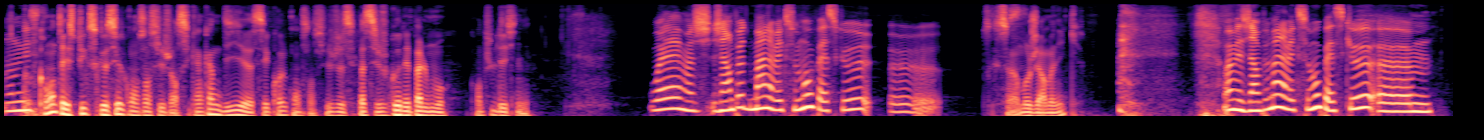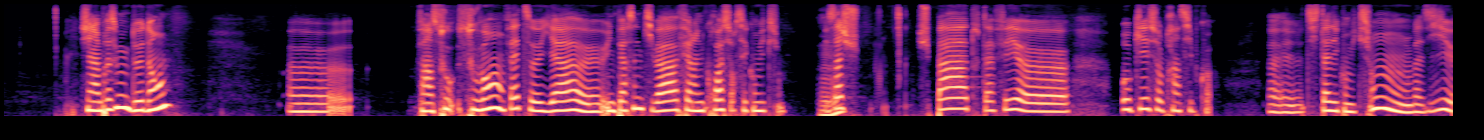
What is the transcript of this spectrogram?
on est Comment t'expliques ce que c'est le consensus? Genre, si quelqu'un te dit c'est quoi le consensus, je sais pas si je connais pas le mot. Quand tu le définis ouais, j'ai un peu de mal avec ce mot parce que euh, Parce que c'est un mot germanique. Ouais, mais j'ai un peu de mal avec ce mot parce que euh, j'ai l'impression que dedans, euh, enfin sou- souvent en fait, il y a euh, une personne qui va faire une croix sur ses convictions. Et Mhm. ça, je je suis pas tout à fait euh, ok sur le principe quoi. Si t'as des convictions, vas-y,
